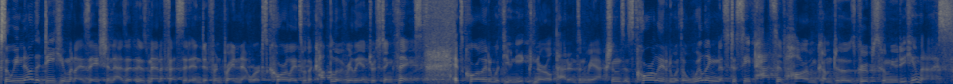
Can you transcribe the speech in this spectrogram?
So we know that dehumanization, as it is manifested in different brain networks, correlates with a couple of really interesting things. It's correlated with unique neural patterns and reactions. It's correlated with a willingness to see passive harm come to those groups whom you dehumanize.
